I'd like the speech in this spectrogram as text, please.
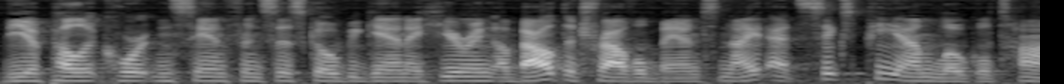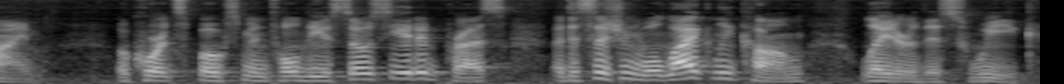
The appellate court in San Francisco began a hearing about the travel ban tonight at 6 p.m. local time. A court spokesman told the Associated Press a decision will likely come later this week.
